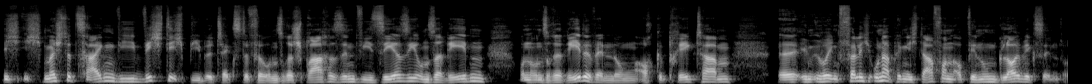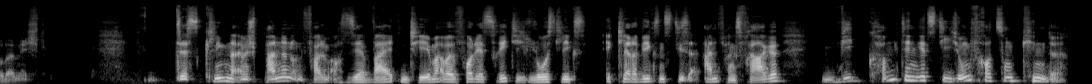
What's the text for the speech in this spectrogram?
ich, ich möchte zeigen, wie wichtig Bibeltexte für unsere Sprache sind, wie sehr sie unser Reden und unsere Redewendungen auch geprägt haben. Äh, Im Übrigen völlig unabhängig davon, ob wir nun gläubig sind oder nicht das klingt nach einem spannenden und vor allem auch sehr weiten Thema. Aber bevor du jetzt richtig loslegst, erklär doch wenigstens diese Anfangsfrage. Wie kommt denn jetzt die Jungfrau zum Kinde?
